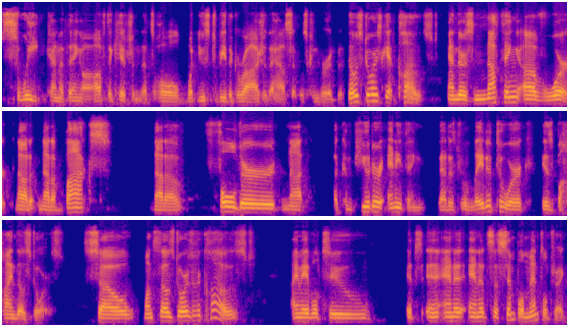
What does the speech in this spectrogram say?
suite kind of thing off the kitchen. That's a whole, what used to be the garage of the house that was converted. Those doors get closed and there's nothing of work, not, not a box, not a folder, not a computer, anything that is related to work is behind those doors. So once those doors are closed, I'm able to it's and it, and it's a simple mental trick,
